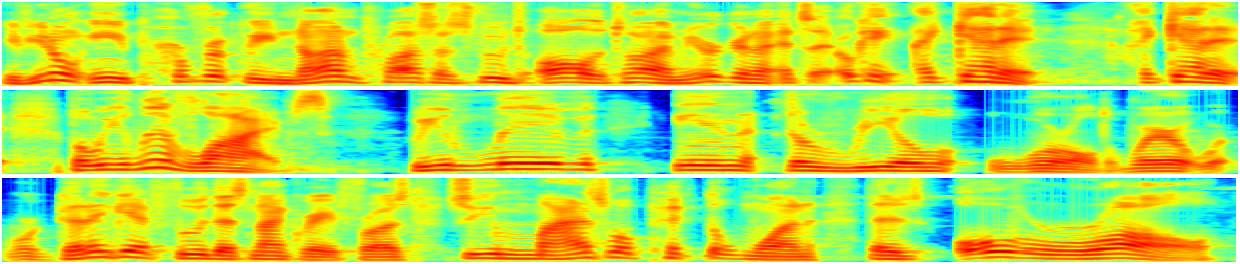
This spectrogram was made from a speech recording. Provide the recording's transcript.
if you don't eat perfectly non-processed foods all the time, you're gonna. It's like okay, I get it, I get it. But we live lives. We live in the real world where we're gonna get food that's not great for us. So you might as well pick the one that is overall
